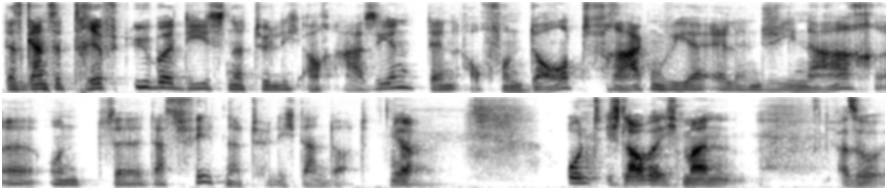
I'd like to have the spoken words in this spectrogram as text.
Das Ganze trifft überdies natürlich auch Asien, denn auch von dort fragen wir LNG nach äh, und äh, das fehlt natürlich dann dort. Ja. Und ich glaube, ich meine, also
